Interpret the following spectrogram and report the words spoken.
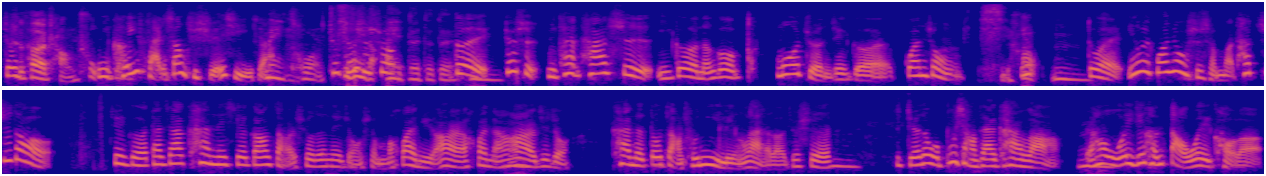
就是他的长处。你可以反向去学习一下。没错，就是就是说哎，对对对对，嗯就是你看他是一个能够摸准这个观众喜好，嗯，对，因为观众是什么？他知道这个大家看那些刚刚早上说的那种什么坏女二啊、坏男二这种，看的都长出逆鳞来了，就是嗯就觉得我不想再看了，然后嗯我已经很倒胃口了，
